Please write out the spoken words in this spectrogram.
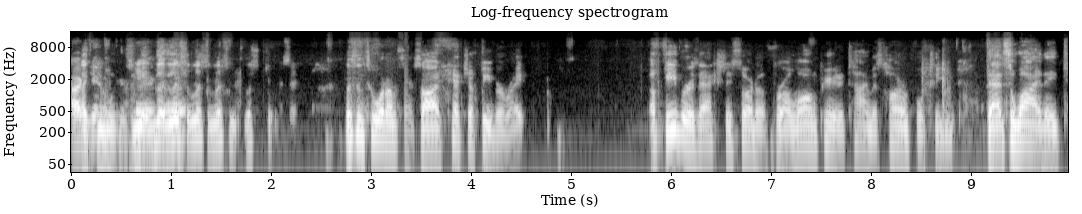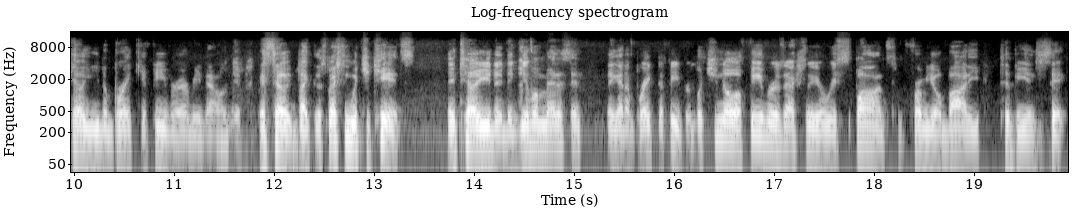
I like get you, what you're yeah, saying, li- listen, listen, listen, listen, to, listen to what I'm saying. So I'd catch a fever, right? A fever is actually sort of for a long period of time is harmful to you. That's why they tell you to break your fever every now and then. They tell like especially with your kids, they tell you that they give them medicine. They got to break the fever. But you know, a fever is actually a response from your body to being sick.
